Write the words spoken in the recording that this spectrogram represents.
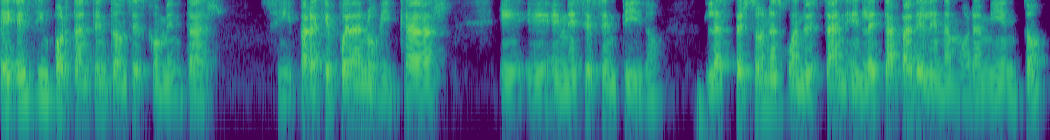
e, es importante entonces comentar, ¿sí? Para que puedan ubicar eh, eh, en ese sentido, las personas cuando están en la etapa del enamoramiento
